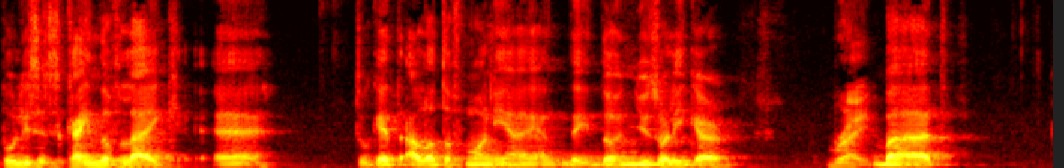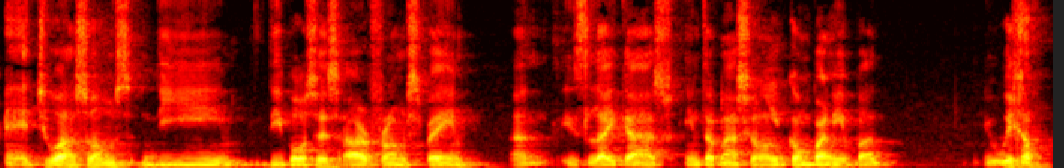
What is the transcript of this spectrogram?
publishers kind of like uh, to get a lot of money, and they don't usually care." right. but uh, 2Awesome's, the the bosses are from Spain, and it's like a international company. But we have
